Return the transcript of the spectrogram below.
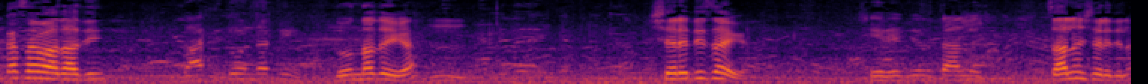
कसा आहे वादा आधी जाती दोन जाती दोन दात आहे का? शर्यतीचा आहे का? शर्यतीला चालू चालन शर्यतीला?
